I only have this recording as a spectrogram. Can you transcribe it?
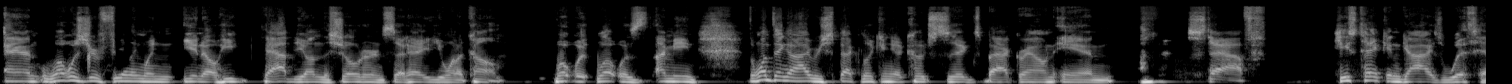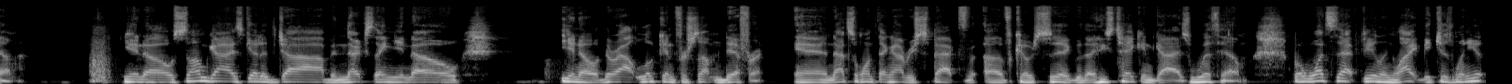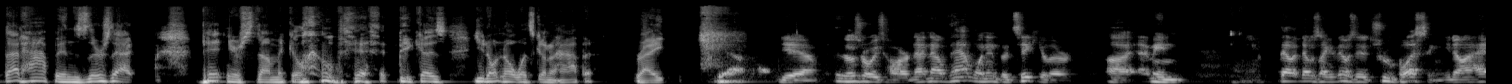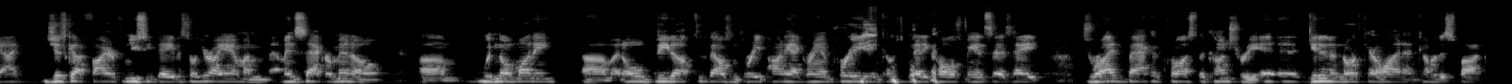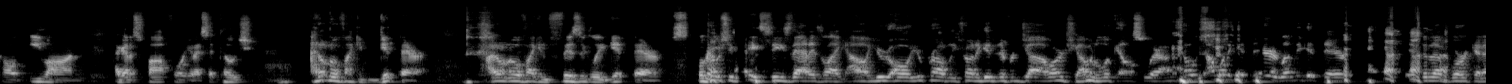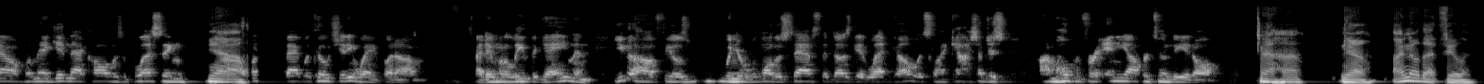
And what was your feeling when, you know, he tapped you on the shoulder and said, Hey, you want to come? What was, what was, I mean, the one thing I respect looking at Coach Sig's background and staff, he's taking guys with him. You know, some guys get a job, and next thing you know, you know, they're out looking for something different. And that's the one thing I respect of Coach Sig that he's taking guys with him. But what's that feeling like? Because when you that happens, there's that pit in your stomach a little bit because you don't know what's going to happen, right? Yeah, yeah, those are always hard. Now, now that one in particular, uh, I mean, that, that was like that was a true blessing. You know, I, I just got fired from UC Davis, so here I am. I'm, I'm in Sacramento um, with no money um, an old beat up 2003 Pontiac Grand Prix. And Coach Cignetti calls me and says, Hey, drive back across the country, eh, eh, get into North Carolina and come to this spot called Elon. I got a spot for you. And I said, Coach, I don't know if I can get there. I don't know if I can physically get there. Well, Coach Cignetti sees that as like, oh, you're oh, you're probably trying to get a different job, aren't you? I'm going to look elsewhere. I'm Coach, I want to get there. Let me get there. It ended up working out, but man, getting that call was a blessing. Yeah, uh, I wanted to get back with Coach anyway, but um, I didn't want to leave the game. And you know how it feels when you're with one of those staffs that does get let go. It's like, gosh, I'm just, I'm hoping for any opportunity at all. Uh huh. Yeah, I know that feeling.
